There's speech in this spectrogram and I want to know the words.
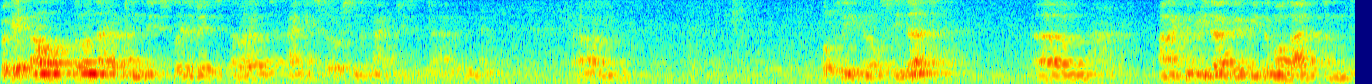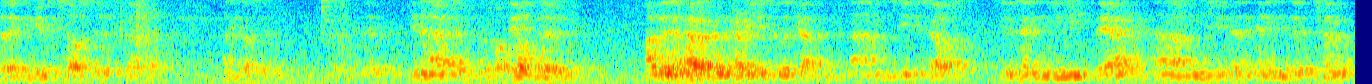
Okay, I'll go on now and explain a bit about package source and the packages that we have in there. Um, hopefully you can all see that. Um, and I could read out, read them all out and uh, give you an exhaustive, uh, an exhaustive uh, in and out of, of what they all do. I would, however, encourage you to look at them, um, see for yourselves, see if there's anything you need there, um, see if there's anything that, um,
